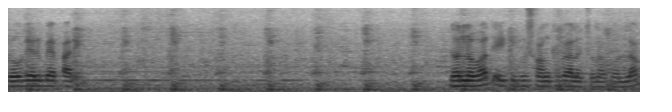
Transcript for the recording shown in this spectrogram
রোগের ব্যাপারে। ধন্যবাদ, এইটুকু সংক্ষেপে আলোচনা করলাম।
